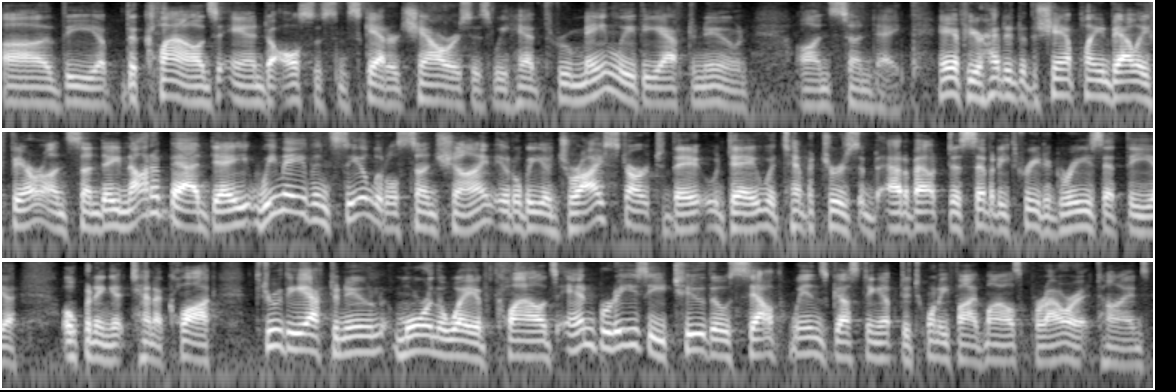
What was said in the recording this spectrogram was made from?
uh, the, uh, the clouds and also some scattered showers as we head through mainly the afternoon on Sunday. Hey, if you're headed to the Champlain Valley Fair on Sunday, not a bad day. We may even see a little sunshine. It'll be a dry start today day with temperatures at about 73 degrees at the uh, opening at 10 o'clock. Through the afternoon, more in the way of clouds and breezy too. Those south winds gusting up to 25 miles per hour at times.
